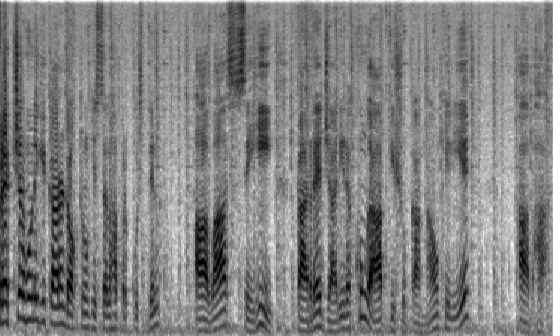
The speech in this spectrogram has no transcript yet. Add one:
फ्रैक्चर होने के कारण डॉक्टरों की सलाह पर कुछ दिन आवास से ही कार्य जारी रखूँगा। आपकी शुभकामनाओं के लिए आभार।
